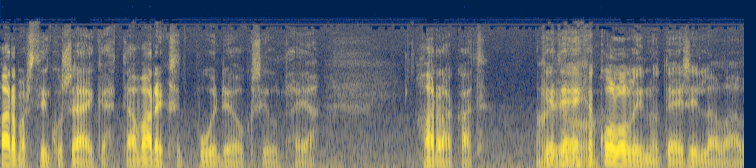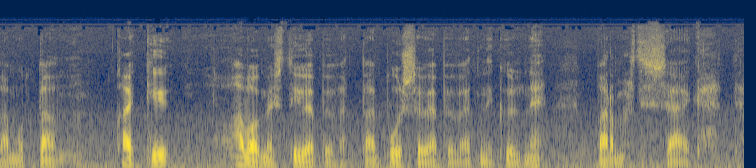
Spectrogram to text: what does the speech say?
Varmasti kun säikähtää varikset puideoksilta ja harakat. Ai Et joo. ehkä kololinnut ei sillä lailla, mutta kaikki avoimesti yöpyvät tai puissa yöpyvät, niin kyllä ne varmasti säikähtää.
